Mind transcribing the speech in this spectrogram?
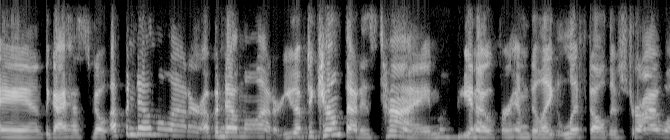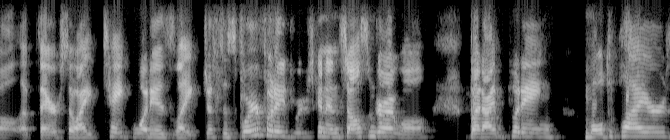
and the guy has to go up and down the ladder up and down the ladder. You have to count that as time you know for him to like lift all this drywall up there. So i take what is like just a square footage. We're just going to install some drywall but i'm putting multipliers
